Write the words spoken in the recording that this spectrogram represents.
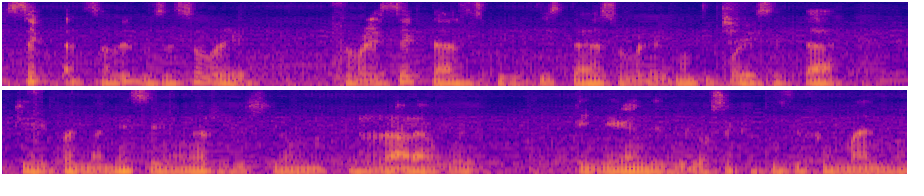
sectas, ¿sabes? O sea, sobre, sobre sectas espiritistas, sobre algún tipo de secta que permanece en una religión rara, güey, que llegan desde los sacrificios humanos,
